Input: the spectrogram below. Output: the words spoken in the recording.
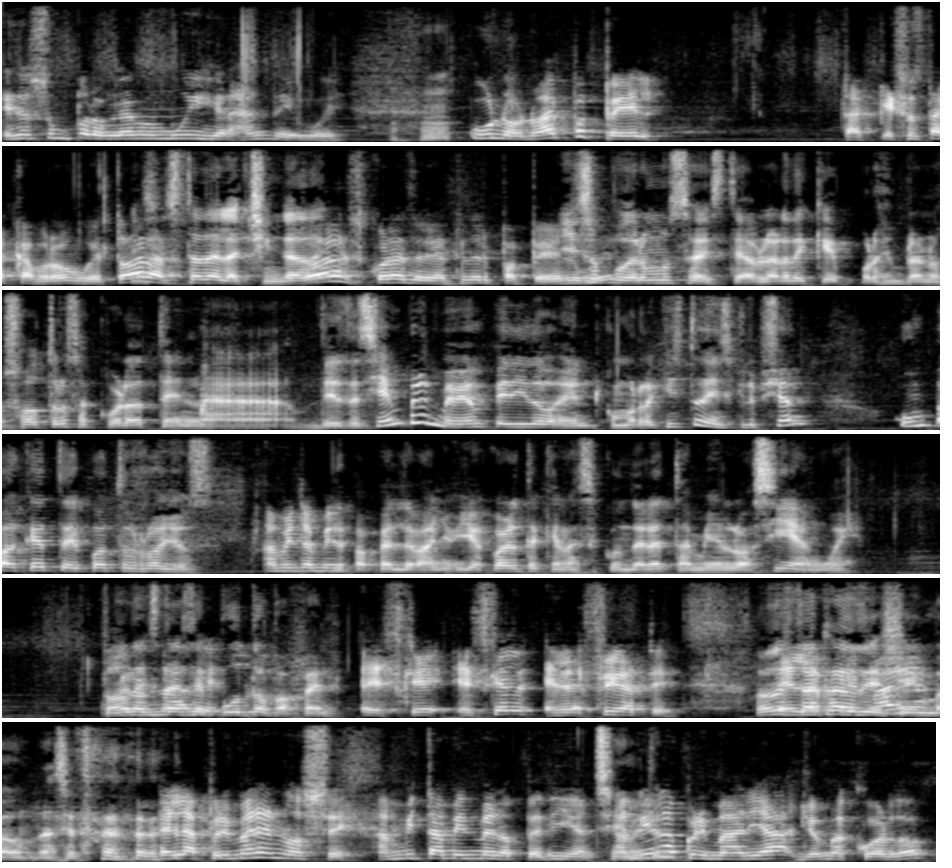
eso es un problema muy grande, güey. Uno, no hay papel. Eso está cabrón, güey. Todas Eso las, está de la chingada. todas las escuelas deberían tener papel. Y eso güey. podremos este, hablar de que, por ejemplo, a nosotros, acuérdate, en la desde siempre me habían pedido en, como requisito de inscripción un paquete de cuatro rollos A mí de también. papel de baño. Y acuérdate que en la secundaria también lo hacían, güey. ¿Dónde está ese puto papel? Es que, es que, el- fíjate. ¿Dónde está la Claudia primaria- Sheinbaum? En la primaria no sé. A mí también me lo pedían. Sí, a mí en la primaria, yo me acuerdo.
